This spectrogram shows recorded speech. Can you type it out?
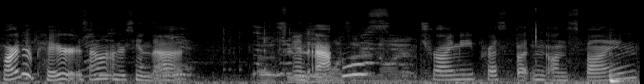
Why are there pears? I don't understand that. Uh, see, And these are the ones that apples? Try me, press button on spine.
